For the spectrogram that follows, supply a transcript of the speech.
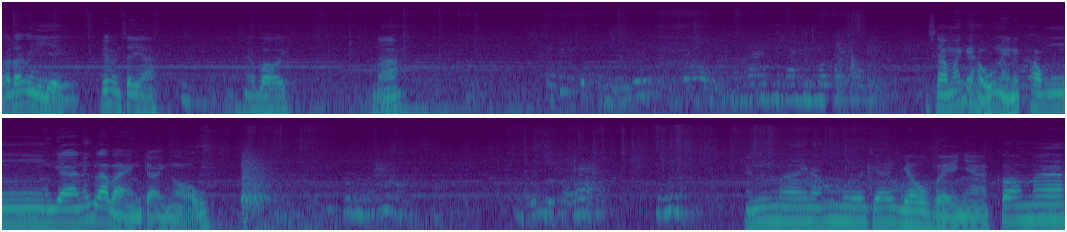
có đó cái gì vậy? Cái bên si hả? Hai bồi đó sao mấy cái hũ này nó không ra nước lá bàn? Trời ngộ. Em ơi nắng mưa chơi dâu về nhà con má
